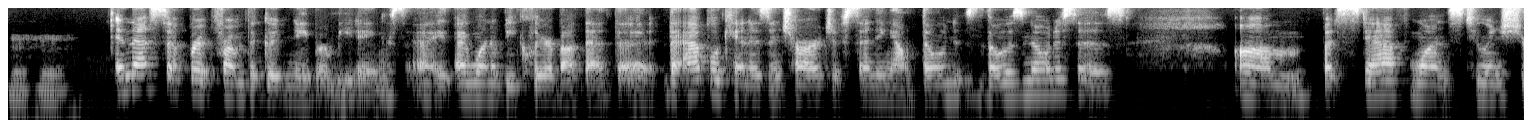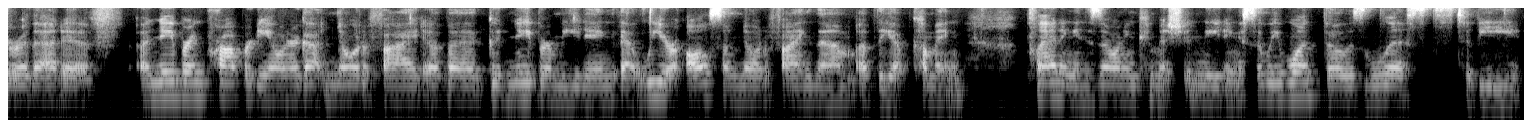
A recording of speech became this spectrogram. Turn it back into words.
Mm-hmm. And that's separate from the good neighbor meetings. I, I want to be clear about that. The, the applicant is in charge of sending out those, those notices. Um, but staff wants to ensure that if a neighboring property owner got notified of a good neighbor meeting, that we are also notifying them of the upcoming planning and zoning commission meeting. So we want those lists to be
